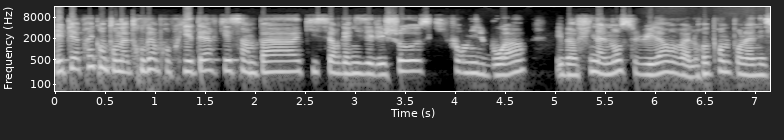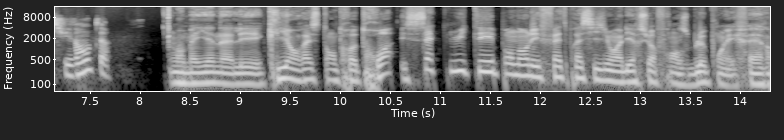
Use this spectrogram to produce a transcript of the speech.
Et puis après, quand on a trouvé un propriétaire qui est sympa, qui sait organiser les choses, qui fournit le bois, et eh ben finalement, celui-là, on va le reprendre pour l'année suivante. En Mayenne, les clients restent entre 3 et 7 nuitées pendant les fêtes. Précision à lire sur francebleu.fr.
